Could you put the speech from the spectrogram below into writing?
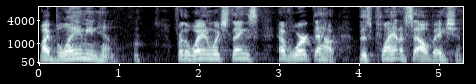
my blaming Him for the way in which things have worked out this plan of salvation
